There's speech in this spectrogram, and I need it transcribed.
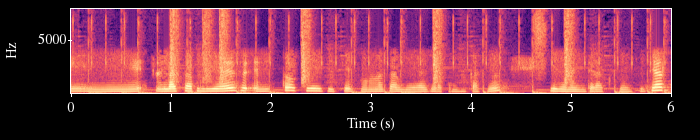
Eh, las habilidades, esto quiere decir que son las habilidades de la comunicación y de la interacción social,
